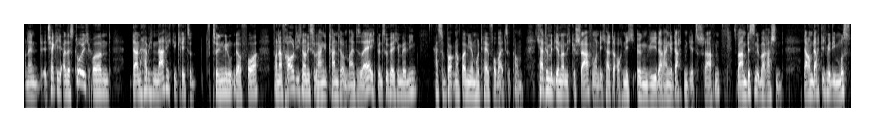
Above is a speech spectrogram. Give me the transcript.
Und dann checke ich alles durch und dann habe ich eine Nachricht gekriegt, so zehn Minuten davor, von einer Frau, die ich noch nicht so lange kannte und meinte so, ey, ich bin zufällig in Berlin. Hast du Bock, noch bei mir im Hotel vorbeizukommen? Ich hatte mit ihr noch nicht geschlafen und ich hatte auch nicht irgendwie daran gedacht, mit ihr zu schlafen. Es war ein bisschen überraschend. Darum dachte ich mir, die muss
